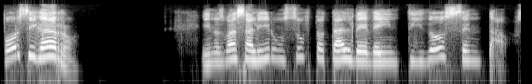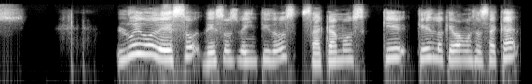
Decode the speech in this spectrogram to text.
Por cigarro. Y nos va a salir un subtotal de 22 centavos. Luego de eso, de esos 22, sacamos, ¿qué, qué es lo que vamos a sacar?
